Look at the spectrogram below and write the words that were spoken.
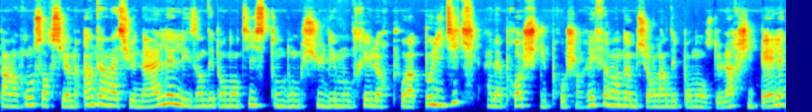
par un consortium international. Les indépendantistes ont donc su démontrer leur poids politique à l'approche du prochain référendum sur l'indépendance de l'archipel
